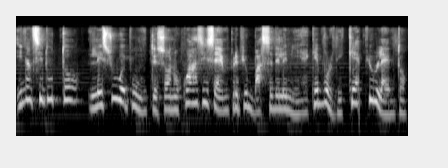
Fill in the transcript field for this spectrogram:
Innanzitutto le sue punte sono quasi sempre più basse delle mie che vuol dire che è più lento.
